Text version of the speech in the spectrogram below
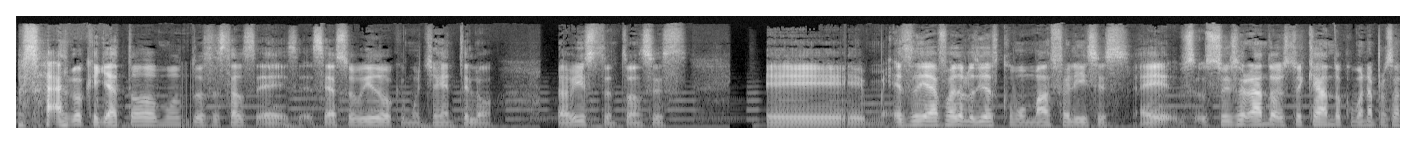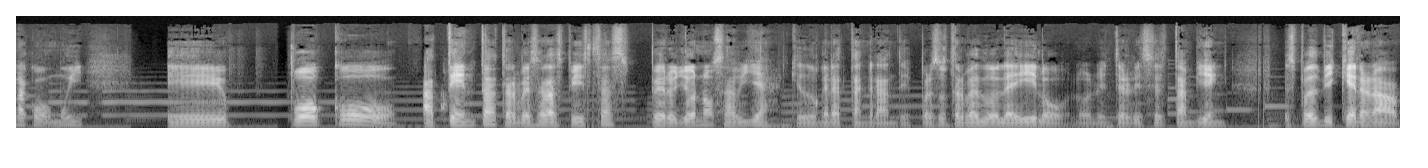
algo que ya todo el mundo se, ha subido, que mucha gente lo, ha visto. Entonces, eh, ese día fue de los días como más felices. Eh, estoy cerrando, estoy quedando como una persona como muy... Eh, poco atenta tal vez a las pistas, pero yo no sabía que Dune era tan grande. Por eso tal vez lo leí, lo, lo, lo interioricé también. Después vi que era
